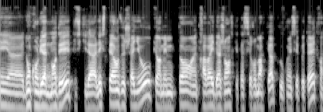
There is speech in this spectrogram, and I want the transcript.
Et donc, on lui a demandé, puisqu'il a l'expérience de Chaillot, puis en même temps un travail d'agence qui est assez remarquable, que vous connaissez peut-être,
